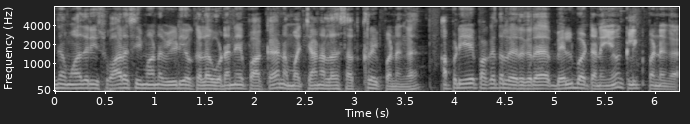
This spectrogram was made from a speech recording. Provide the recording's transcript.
இந்த மாதிரி சுவாரஸ்யமான வீடியோக்களை உடனே பார்க்க நம்ம சேனலை சப்ஸ்கிரைப் பண்ணுங்க. அப்படியே பக்கத்தில் இருக்கிற பெல் பட்டனையும் கிளிக் பண்ணுங்க.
